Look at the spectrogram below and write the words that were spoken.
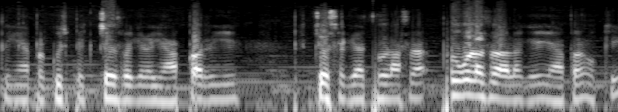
तो यहाँ पर कुछ पिक्चर्स वगैरह यहाँ पर ये पिक्चर्स वगैरह थोड़ा सा थोड़ा सा अलग है यहाँ पर ओके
